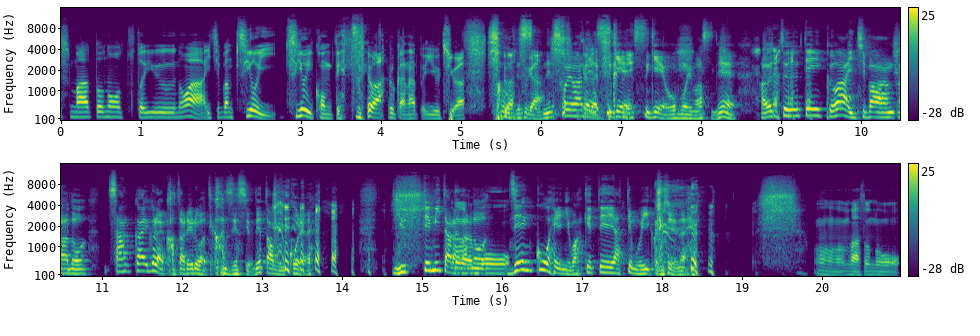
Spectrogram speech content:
smart notes というのは一番強い、強いコンテンツではあるかなという気はしますが。そうですよね。それはね、すげえ、すげえ思いますね。How to take は一番、あの、3回ぐらい語れるわって感じですよね、多分これ。言ってみたら、らあの、前後編に分けてやってもいいかもしれない。うん、まあその、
